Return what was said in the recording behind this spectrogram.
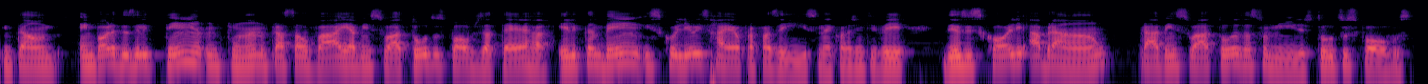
Então, embora Deus ele tenha um plano para salvar e abençoar todos os povos da terra, ele também escolheu Israel para fazer isso, né? Quando a gente vê Deus escolhe Abraão para abençoar todas as famílias, todos os povos.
